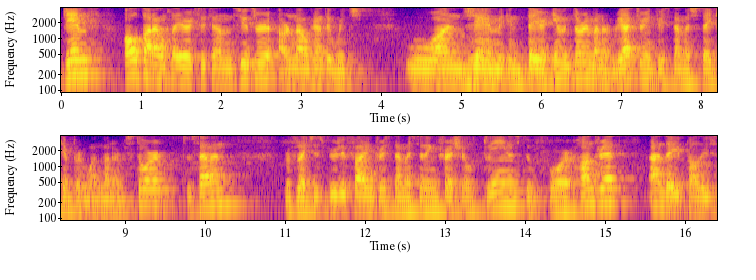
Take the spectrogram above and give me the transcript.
gems all Paragon players existing on future are now granted which one gem in their inventory mana reactor increase damage taken per one mana restore to 7 reflections purify increase damage taken threshold cleans to 400 and they polish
